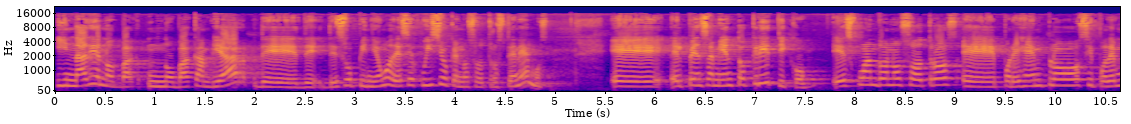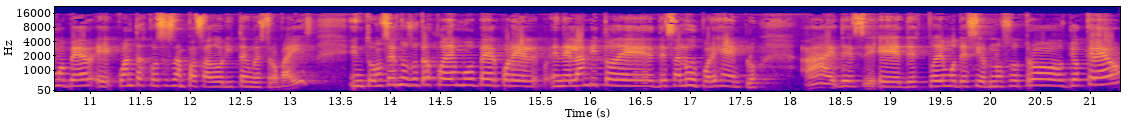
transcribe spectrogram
Y nadie nos va, a cambiar de, de esa opinión o de ese juicio que nosotros tenemos. Eh, el pensamiento crítico es cuando nosotros, eh, por ejemplo, si podemos ver eh, cuántas cosas han pasado ahorita en nuestro país, entonces nosotros podemos ver en el ámbito de, salud, por ejemplo, podemos decir nosotros, yo creo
